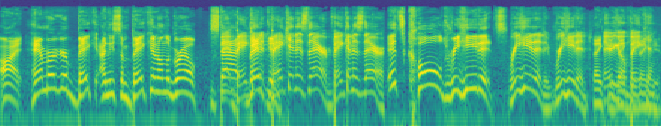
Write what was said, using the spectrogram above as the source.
All right, hamburger, bacon. I need some bacon on the grill. Ba- Stat bacon, bacon. is there. Bacon is there. It's cold. Reheat it. Reheated. Reheated. Thank there you. you, thank go. you, bacon.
